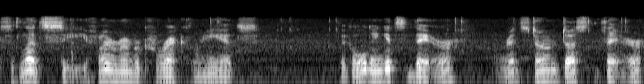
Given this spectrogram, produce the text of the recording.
So let's see, if I remember correctly, it's the gold ingots there, redstone dust there,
